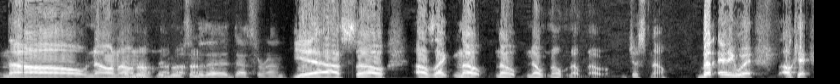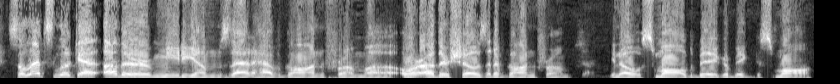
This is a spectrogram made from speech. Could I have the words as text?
no, no, no, they no. they moved no, some no. of the deaths around. Yeah, so I was like, nope, nope, nope, nope, nope, nope, just no. But anyway, okay, so let's look at other mediums that have gone from, uh, or other shows that have gone from, you know, small to big or big to small.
